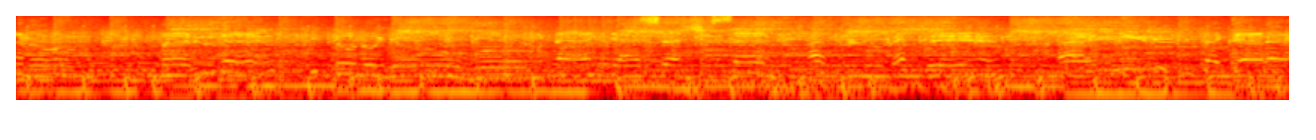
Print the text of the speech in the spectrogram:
まるで人のような優しさに溢れて愛に抱かれ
